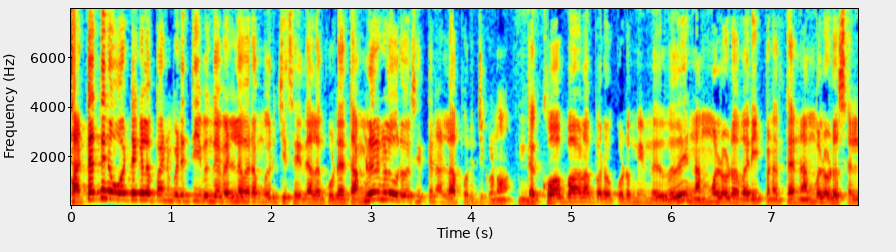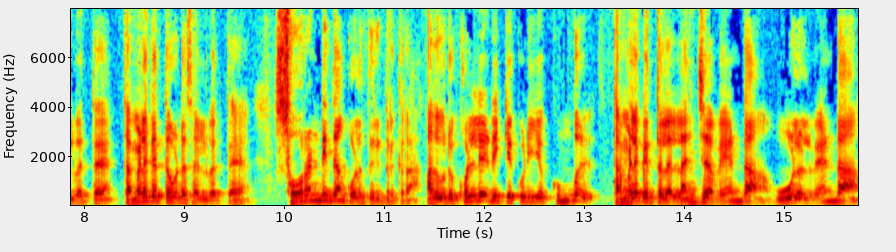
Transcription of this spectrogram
சட்டத்தின் ஓட்டைகளை பயன்படுத்தி இவங்க வெளில வர முயற்சி செய்தாலும் கூட தமிழர்கள் ஒரு விஷயத்தை நல்லா புரிஞ்சுக்கணும். இந்த கோபாலபுர குடும்பம் என்பது நம்மளோட வரி பணத்தை நம்மளோட செல்வத்தை தமிழகத்தோட செல்வத்தை சுரண்டி தான் கொளுத்துக்கிட்டு இருக்கிறான். அது ஒரு கொள்ளை கொள்ளையடிக்கக்கூடிய கும்பல். தமிழகத்துல லஞ்சம் வேண்டாம் ஊழல் வேண்டாம்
